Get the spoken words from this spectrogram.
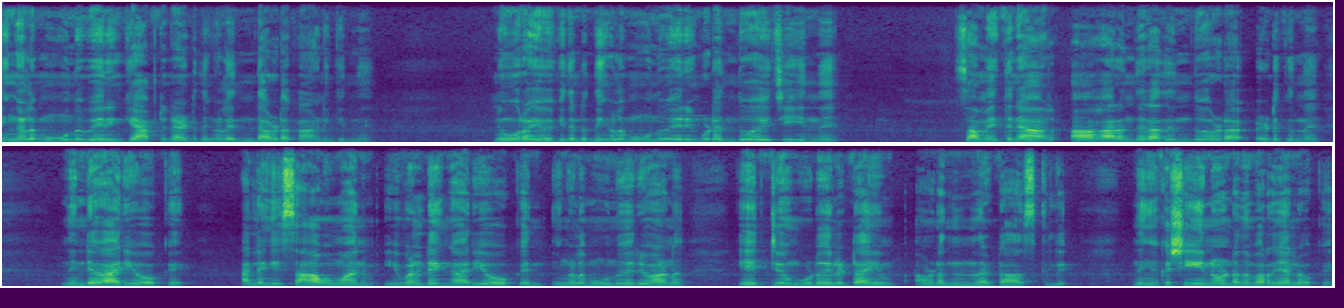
നിങ്ങൾ മൂന്ന് പേരും ക്യാപ്റ്റനായിട്ട് നിങ്ങൾ എന്താ അവിടെ കാണിക്കുന്നത് നൂറ ചോദിക്കുന്നുണ്ട് നിങ്ങൾ മൂന്ന് പേരും കൂടെ എന്തുവായി ചെയ്യുന്നത് സമയത്തിന് ആഹാരം തരാതെ എന്തോ അവിടെ എടുക്കുന്നത് നിന്റെ കാര്യം ഓക്കെ അല്ലെങ്കിൽ സാബുമാനും ഇവളുടെയും കാര്യം ഓക്കെ നിങ്ങൾ മൂന്ന് പേരുമാണ് ഏറ്റവും കൂടുതൽ ടൈം അവിടെ നിന്നത് ടാസ്കിൽ നിങ്ങൾക്ക് ക്ഷീണം ഉണ്ടെന്ന് പറഞ്ഞാലോ ഒക്കെ.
